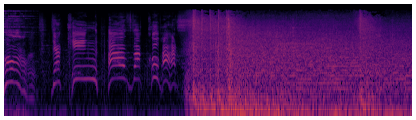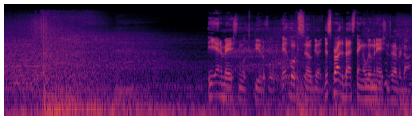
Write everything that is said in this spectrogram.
Behold, the King of the Koopas! The animation looks beautiful. It looks so good. This is probably the best thing Illumination's ever done.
